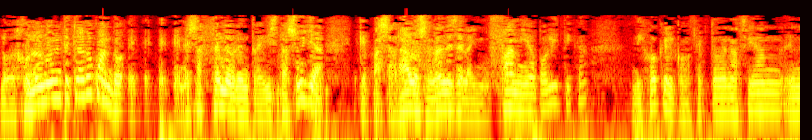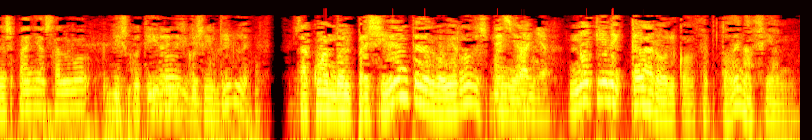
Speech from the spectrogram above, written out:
lo dejó enormemente claro cuando en esa célebre entrevista suya, que pasará a los anales de la infamia política, dijo que el concepto de nación en España es algo discutido y discutible. O sea, cuando el presidente del gobierno de España, no tiene claro el concepto de nación,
